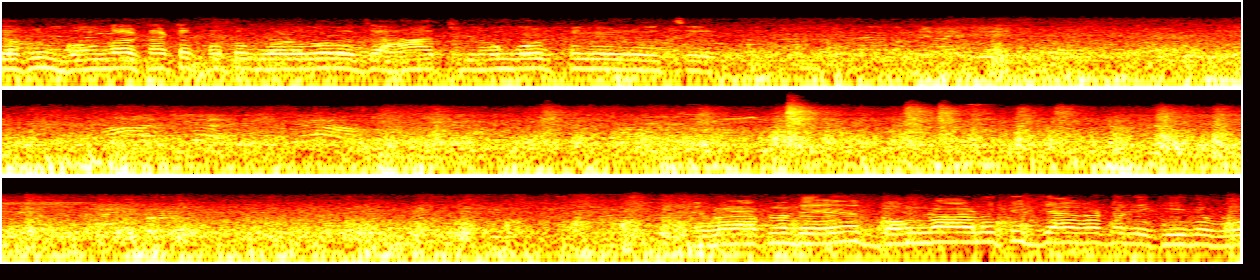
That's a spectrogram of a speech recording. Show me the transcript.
দেখুন, গঙ্গার ঘাটে কত বড় বড় জাহাজ নোঙর ফেলে রয়েছে। এবার আপনাদের গঙ্গা আরতির জায়গাটা দেখিয়ে দেবো,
